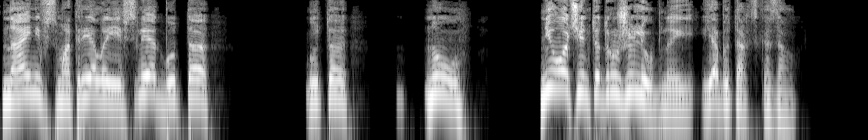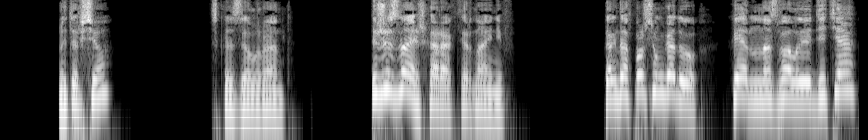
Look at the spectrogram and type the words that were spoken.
Найнев смотрела ей вслед, будто... будто... ну, не очень-то дружелюбной, я бы так сказал. — Это все? — сказал Ранд. — Ты же знаешь характер Найнев. Когда в прошлом году Кен назвал ее дитя,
